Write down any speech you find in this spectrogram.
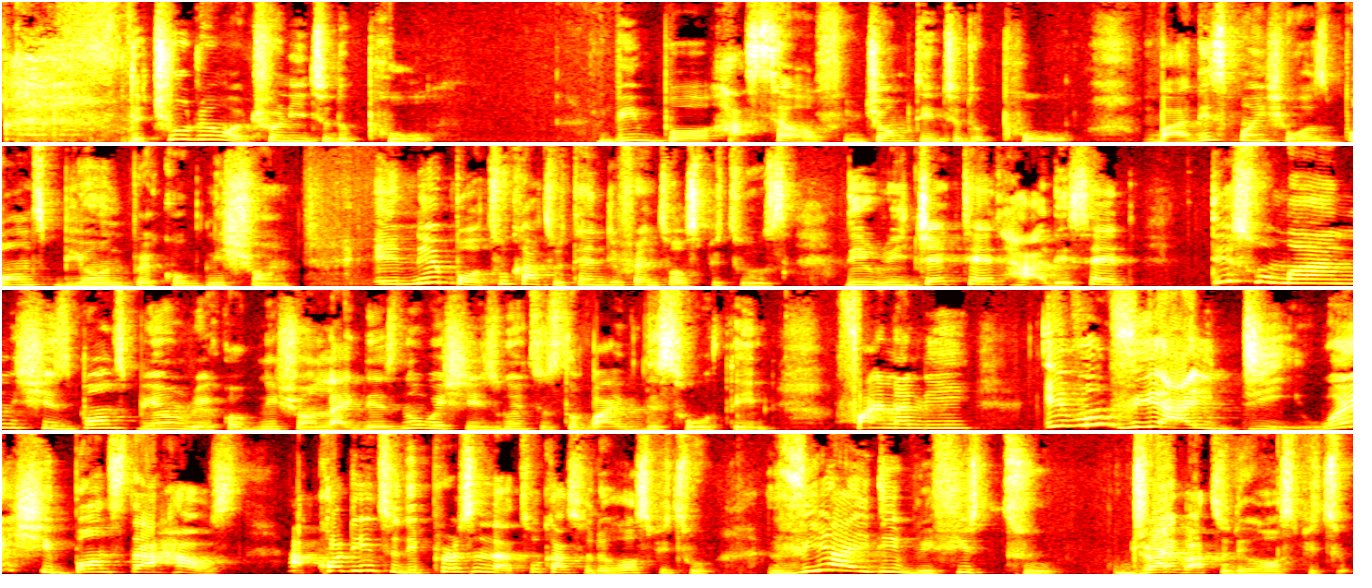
the children were thrown into the pool Bimbo herself jumped into the pool, but at this point she was burnt beyond recognition. A neighbor took her to 10 different hospitals. They rejected her. They said, this woman, she's burnt beyond recognition. Like, there's no way she's going to survive this whole thing. Finally, even VID, when she burnt that house, according to the person that took her to the hospital, VID refused to drive her to the hospital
